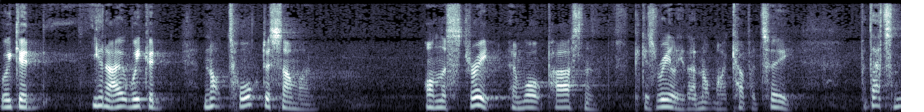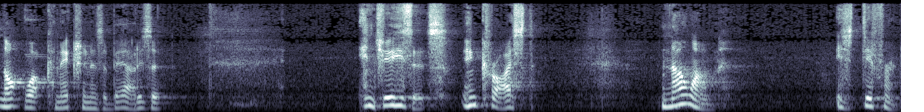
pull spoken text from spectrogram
We could, you know, we could not talk to someone on the street and walk past them because really they're not my cup of tea. But that's not what connection is about, is it? In Jesus, in Christ, no one is different.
